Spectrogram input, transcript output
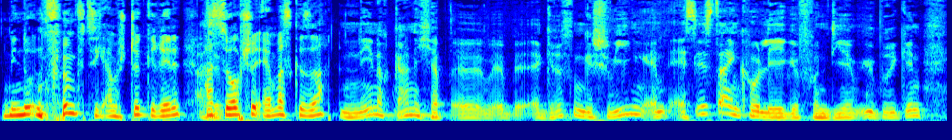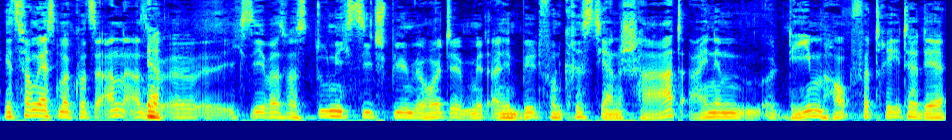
Minuten 50 am Stück geredet. Hast Also- du überhaupt schon irgendwas gesagt? Nee, noch gar nicht. Ich habe äh, ergriffen, geschwiegen. Ähm, Es ist ein Kollege von dir im Übrigen. Jetzt fangen wir erstmal kurz an. Also Ja. äh, ich sehe was, was du nicht siehst, spielen wir heute mit einem Bild von Christian Schad, einem dem Hauptvertreter der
